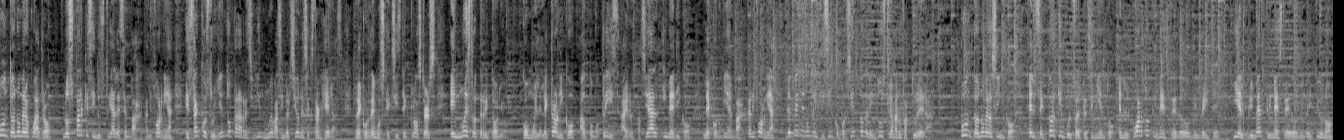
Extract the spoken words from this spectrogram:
Punto número 4. Los parques industriales en Baja California están construyendo para recibir nuevas inversiones extranjeras. Recordemos que existen clusters en nuestro territorio, como el electrónico, automotriz, aeroespacial y médico. La economía en Baja California depende en un 25% de la industria manufacturera. Punto número 5. El sector que impulsó el crecimiento en el cuarto trimestre de 2020 y el primer trimestre de 2021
